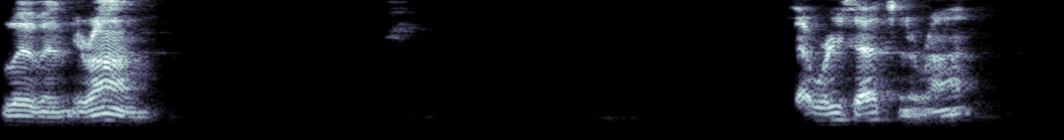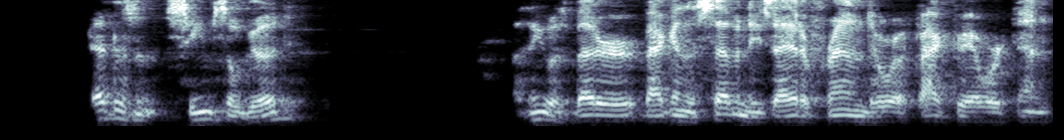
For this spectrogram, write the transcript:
live in Iran, that where he's at? in Iran? That doesn't seem so good. I think it was better back in the 70s. I had a friend or a factory I worked in,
